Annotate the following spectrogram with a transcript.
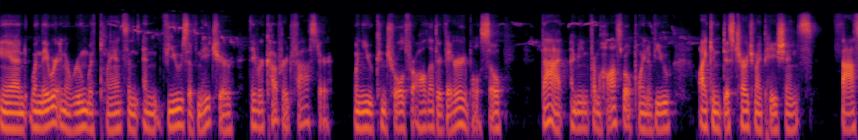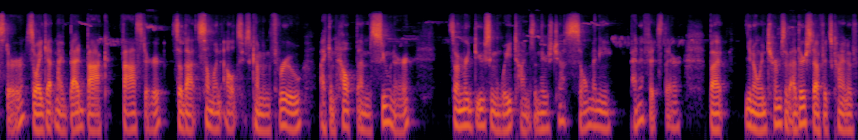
And when they were in a room with plants and, and views of nature they recovered faster when you controlled for all other variables. So that, I mean, from a hospital point of view, I can discharge my patients faster. So I get my bed back faster so that someone else who's coming through, I can help them sooner. So I'm reducing wait times. And there's just so many benefits there. But, you know, in terms of other stuff, it's kind of,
